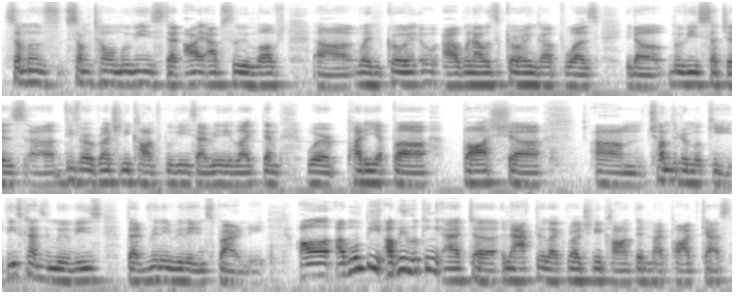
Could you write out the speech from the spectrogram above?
some of some Tamil movies that I absolutely loved uh, when growing uh, when I was growing up was you know movies such as uh, these were Rajinikanth movies. I really liked them. Were Padayappa, Baashha um, Chandramukhi, these kinds of movies that really, really inspired me. I'll, I won't be, I'll be looking at uh, an actor like Rajinikanth in my podcast,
